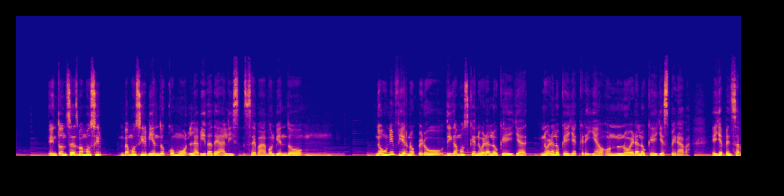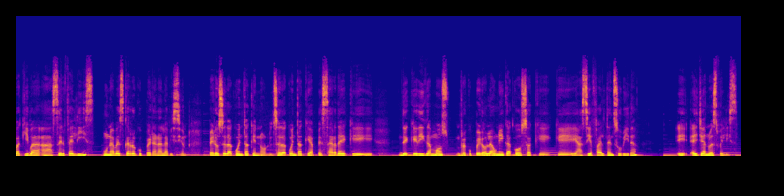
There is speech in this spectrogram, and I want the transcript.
entonces vamos a ir, vamos a ir viendo cómo la vida de Alice se va volviendo mm, no un infierno, pero digamos que no era lo que ella no era lo que ella creía o no era lo que ella esperaba. Ella pensaba que iba a ser feliz una vez que recuperara la visión. Pero se da cuenta que no, se da cuenta que a pesar de que, de que digamos, recuperó la única cosa que, que hacía falta en su vida, eh, ella no es feliz.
